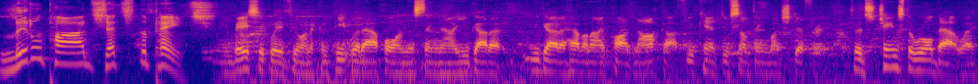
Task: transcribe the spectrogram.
Little Pod sets the pace. Basically, if you want to compete with Apple on this thing now, you gotta you gotta have an iPod knockoff. You can't do something much different. So it's changed the world that way.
